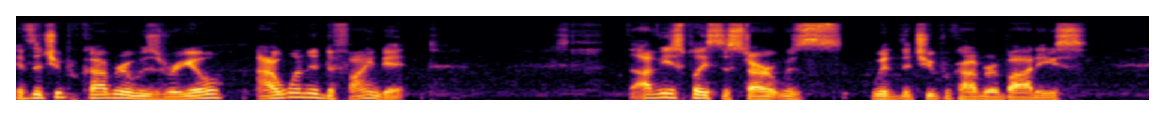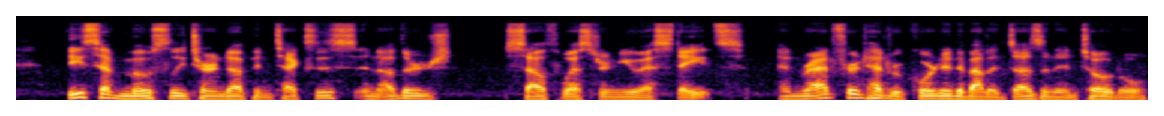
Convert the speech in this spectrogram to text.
If the chupacabra was real, I wanted to find it. The obvious place to start was with the chupacabra bodies. These have mostly turned up in Texas and other southwestern U.S. states, and Radford had recorded about a dozen in total.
